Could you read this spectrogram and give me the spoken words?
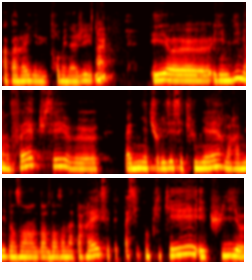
appareil électroménager et tout. Et, euh, et, il me dit, mais en fait, tu sais, euh, bah, miniaturiser cette lumière, la ramener dans un dans, dans un appareil, c'est peut-être pas si compliqué. Et puis euh,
